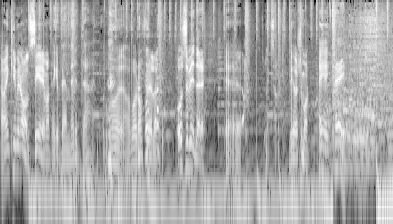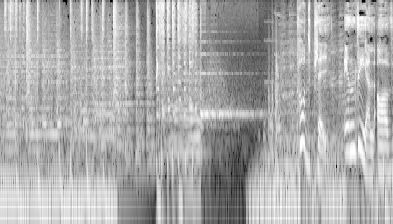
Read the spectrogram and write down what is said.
ja, en kriminalserie. Man tänker, vem är det där? Och vad, vad har de för relation? Och så vidare. Eh, ja, strunt samma. Vi hörs imorgon. Hej, hej! Hej! Podplay, en del av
